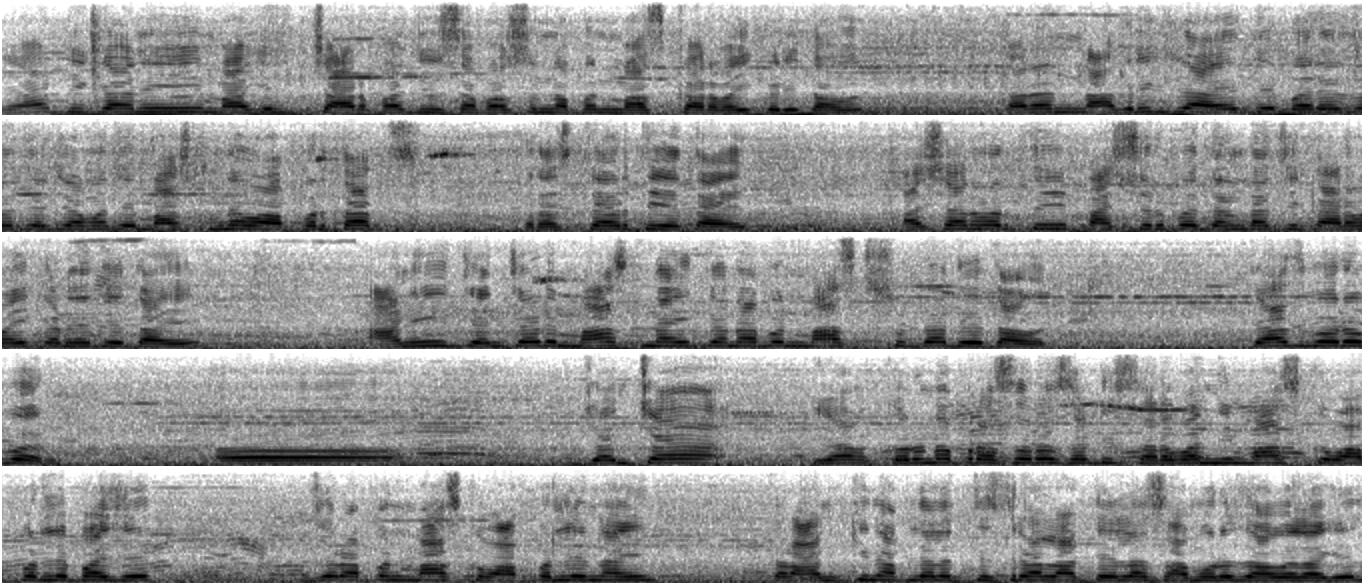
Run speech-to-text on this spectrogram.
या ठिकाणी मागील चार पाच दिवसापासून आपण मास्क कारवाई करीत आहोत. कारण नागरिक जे आहेत ते बरेचदा त्याच्यामध्ये मास्क न वापरताच रस्त्यावरती येत आहेत. अशांवरती पाचशे रुपये दंडाची कारवाई करण्यात येत आहे. आणि ज्यांच्याकडे मास्क नाही त्यांना आपण मास्कसुद्धा देत आहोत. त्याचबरोबर ज्यांच्या या करोना प्रसारासाठी सर्वांनी मास्क वापरले पाहिजेत. जर आपण मास्क वापरले नाही तर आणखीन आपल्याला तिसऱ्या लाटेला सामोरं जावं लागेल.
